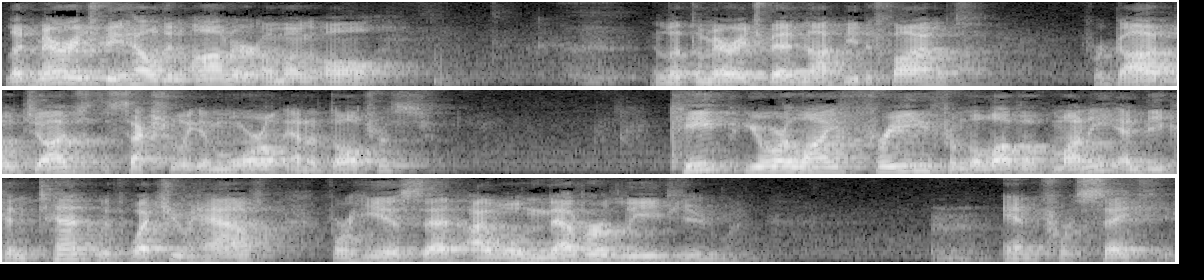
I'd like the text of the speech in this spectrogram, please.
Let marriage be held in honor among all And let the marriage bed not be defiled, for God will judge the sexually immoral and adulterous. Keep your life free from the love of money and be content with what you have, for he has said, I will never leave you and forsake you.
